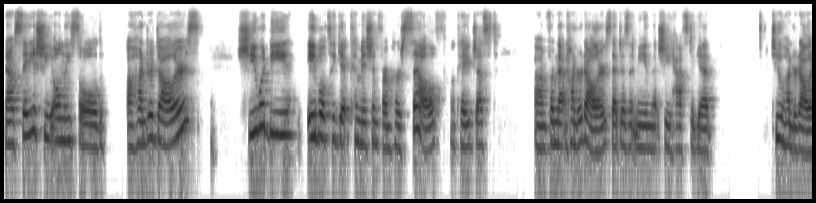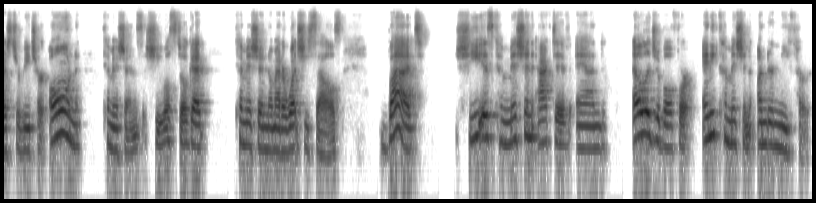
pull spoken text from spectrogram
Now, say she only sold $100, she would be able to get commission from herself, okay, just um, from that $100. That doesn't mean that she has to get $200 to reach her own commissions. She will still get commission no matter what she sells, but she is commission active and eligible for any commission underneath her.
